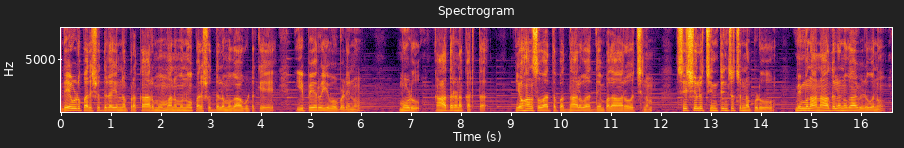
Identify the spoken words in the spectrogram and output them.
దేవుడు పరిశుద్ధుడై ఉన్న ప్రకారము మనమును పరిశుద్ధులముగా ఒకటకే ఈ పేరు ఇవ్వబడెను. మూడు ఆదరణకర్త. యోహాన్సు వార్త పద్నాలుగో అధ్యాయం పదహారో వచనం. శిష్యులు చింతించుచున్నప్పుడు మిమ్మును అనాథులనుగా విడువను.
